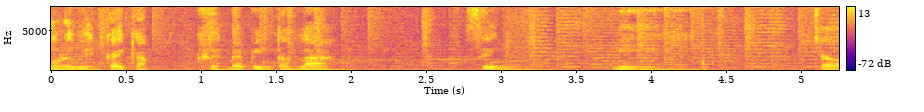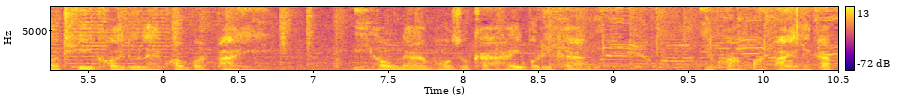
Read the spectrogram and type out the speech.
บริเวณใกล้กับเขื่อนแม่ปิงตอนล่าง ซึ่งมีเจ้าที่คอยดูแลความปลอดภัย มีห้องน้ำห้องสุขาให้บริการ มีความปลอดภัยนะครับ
